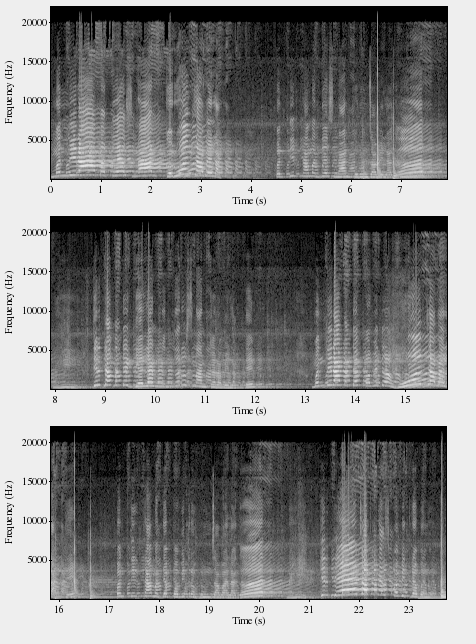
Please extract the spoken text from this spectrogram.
मंदिरामध्ये स्नान करून जावे लागते. पण तीर्थामध्ये स्नान करून जावे लागत नाही. तीर्थामध्ये गेल्यानंतर स्नान करावे लागते. मंदिरामध्ये पवित्र होऊन जावे लागते. पण तीर्थामध्ये पवित्र होऊन जावा लागत नाही. तीर्थेच पवित्र बनव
